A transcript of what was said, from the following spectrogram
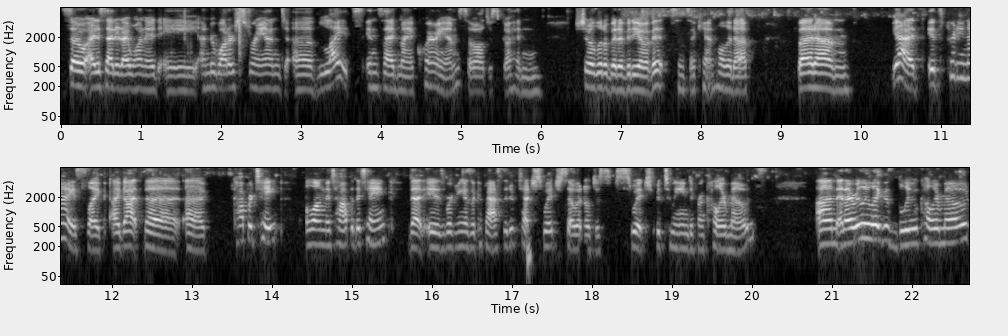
So I decided I wanted a underwater strand of lights inside my aquarium. So I'll just go ahead and show a little bit of video of it since I can't hold it up. But um, yeah, it's, it's pretty nice. Like I got the uh, copper tape along the top of the tank that is working as a capacitive touch switch. So it'll just switch between different color modes. Um, and I really like this blue color mode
